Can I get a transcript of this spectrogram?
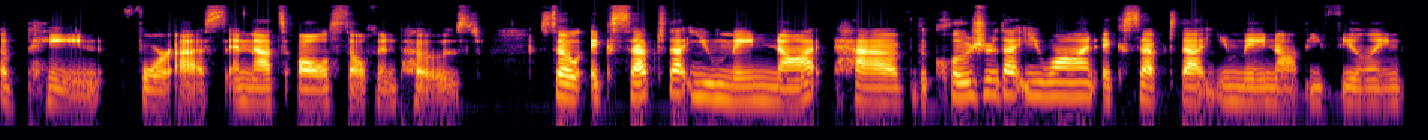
of pain for us. And that's all self imposed. So accept that you may not have the closure that you want, accept that you may not be feeling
